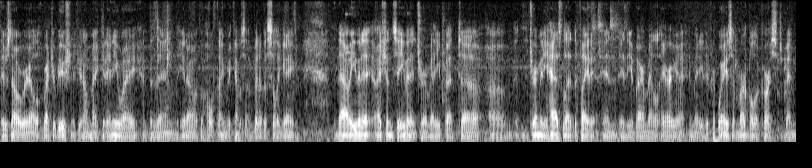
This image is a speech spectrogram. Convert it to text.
there's no real retribution if you don't make it anyway, then you know the whole thing becomes a bit of a silly game. Now, even in, I shouldn't say even in Germany, but uh, uh, Germany has led the fight in, in the environmental area in many different ways. And Merkel, of course, has been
